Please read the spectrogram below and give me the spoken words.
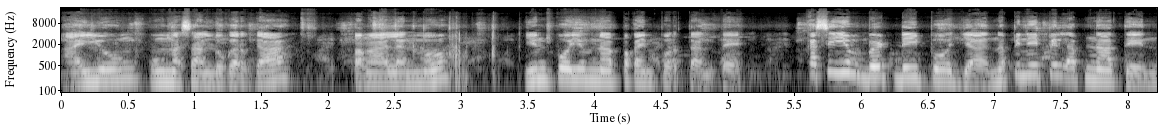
ay yung kung nasaan lugar ka, pangalan mo, yun po yung napaka-importante. Kasi yung birthday po dyan na pinipill up natin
